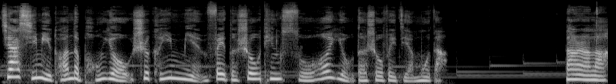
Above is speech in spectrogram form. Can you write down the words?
加洗米团的朋友是可以免费的收听所有的收费节目的。当然了，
